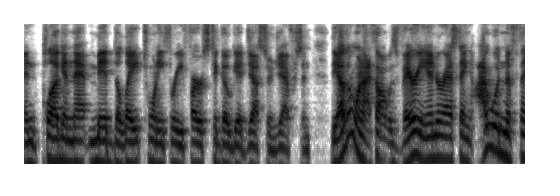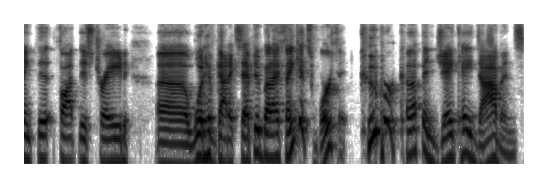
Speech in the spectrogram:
and plugging that mid to late 23 first to go get Justin Jefferson. The other one I thought was very interesting. I wouldn't have think that thought this trade uh, would have got accepted, but I think it's worth it. Cooper Kupp and J.K. Dobbins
